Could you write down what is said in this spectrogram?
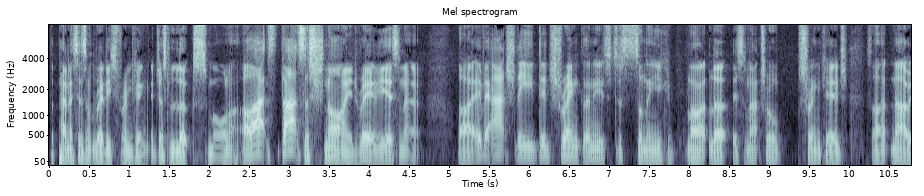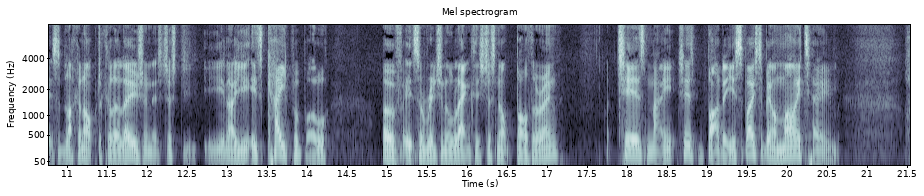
the penis isn't really shrinking; it just looks smaller. Oh, that's that's a schneid, really, isn't it? Like, if it actually did shrink, then it's just something you could like. Look, it's an actual shrinkage. It's like no, it's like an optical illusion. It's just you know, it's capable of its original length. It's just not bothering. Cheers, mate. Cheers, buddy. You're supposed to be on my team.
